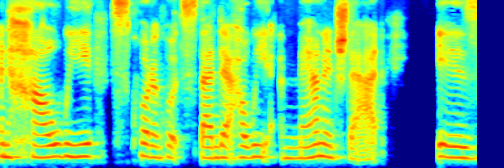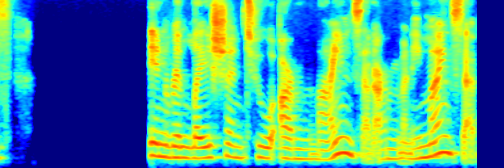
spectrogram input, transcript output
And how we quote unquote spend it, how we manage that is in relation to our mindset, our money mindset.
